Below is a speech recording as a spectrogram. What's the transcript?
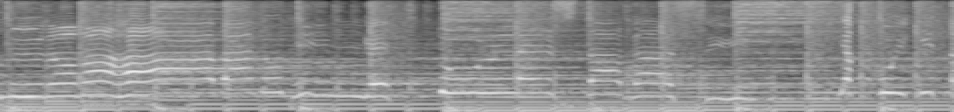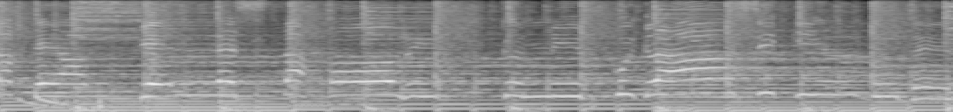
Reedab, nüüd oma haavanud hinge, tulles tagasi. ja kuigi ta teab, kellest ta hoolib, kõnnib kui klaasi kildudel.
